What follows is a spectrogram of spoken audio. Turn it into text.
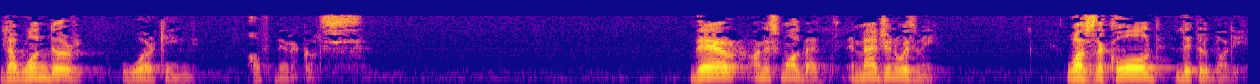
the wonder working of miracles. There on a small bed, imagine with me, was the cold little body,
